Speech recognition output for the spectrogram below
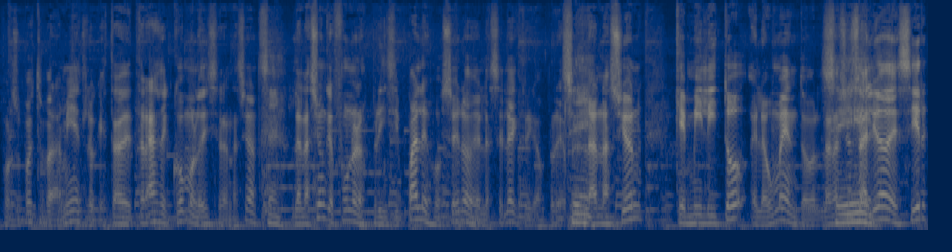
por supuesto, para mí es lo que está detrás de cómo lo dice la Nación. Sí. La Nación que fue uno de los principales voceros de las eléctricas. Sí. La Nación que militó el aumento. La Sí. Nación salió a decir,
